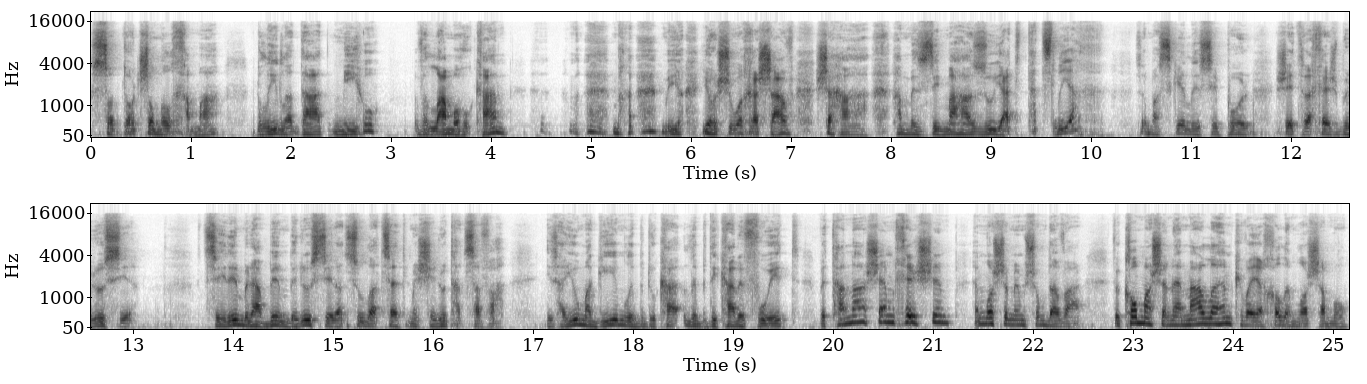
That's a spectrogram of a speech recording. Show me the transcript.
סודות של מלחמה בלי לדעת מי הוא ולמה הוא כאן? יהושע חשב שהמזימה הזו תצליח? זה מזכיר לי סיפור שהתרחש ברוסיה. צעירים רבים ברוסיה רצו לצאת משירות הצבא. אז היו מגיעים לבדוקה, לבדיקה רפואית, בטענה שהם חרשים, הם לא שומעים שום דבר. וכל מה שנאמר להם, כביכול הם לא שמעו.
